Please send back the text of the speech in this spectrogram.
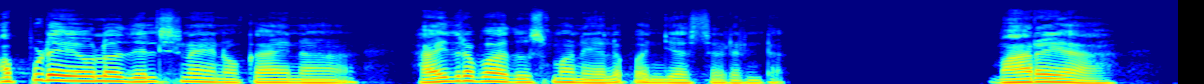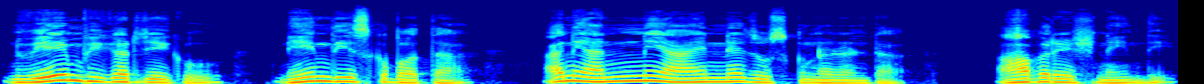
అప్పుడే ఎవరో తెలిసిన ఆయన ఒక ఆయన హైదరాబాద్ ఉస్మానియాలో పనిచేస్తాడంట. మారయ్య నువ్వేం ఫిగర్ చేయకు నేను తీసుకుపోతా అని అన్నీ ఆయన్నే చూసుకున్నాడంట. ఆపరేషన్ అయింది.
